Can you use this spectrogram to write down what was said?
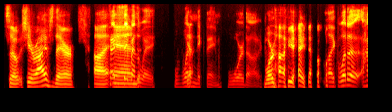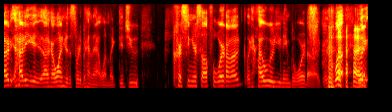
So she arrives there. Uh, Can I and say by the way, what Yeah. a nickname, War Dog. War Dog. Yeah, I know. Like what a how do how do you like I want to hear the story behind that one. Like did you christen yourself a War Dog? Like how were you named a War Dog? Like, what like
